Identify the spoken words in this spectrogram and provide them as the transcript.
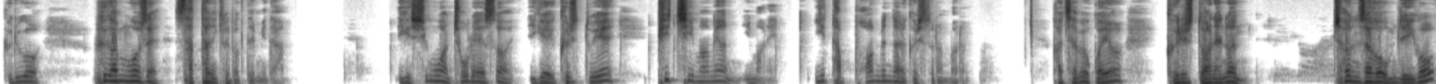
그리고 흑암 곳에 사탄이 결박됩니다. 이게 시공간 초월해서 이게 그리스도의 빛이 임하면 임하네. 이게 다 포함된다는 그리스도란 말은. 같이 해볼까요? 그리스도 안에는 천사가 움직이고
